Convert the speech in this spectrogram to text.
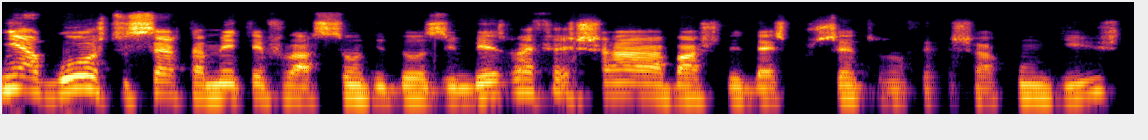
Em agosto, certamente a inflação de 12 meses vai fechar abaixo de 10%, vão fechar com dígito,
